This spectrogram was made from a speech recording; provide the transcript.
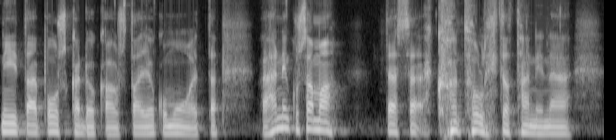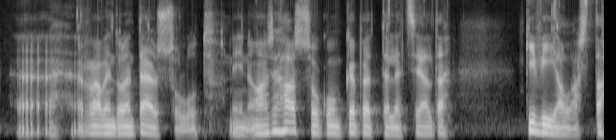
Niin, tai puskadokaus tai joku muu. Että vähän niin kuin sama tässä, kun tuli tota, niin nämä ravintolan täyssulut, niin onhan se hassu, kun köpöttelet sieltä – kivijalasta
